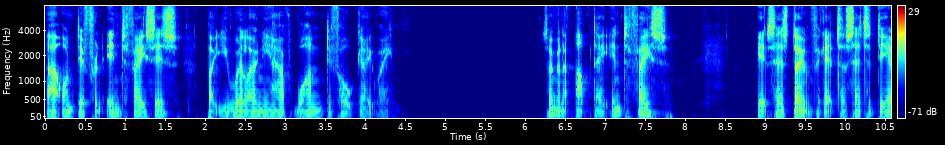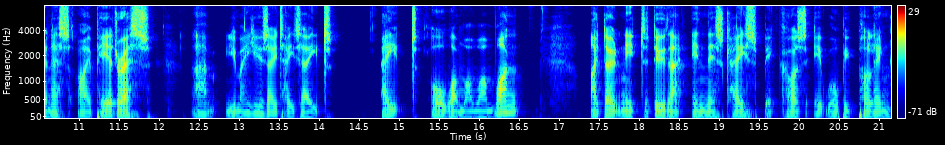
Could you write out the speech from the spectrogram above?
uh, on different interfaces, but you will only have one default gateway. So I'm going to update interface. It says don't forget to set a DNS IP address. Um, you may use 888 or 1111. I don't need to do that in this case because it will be pulling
